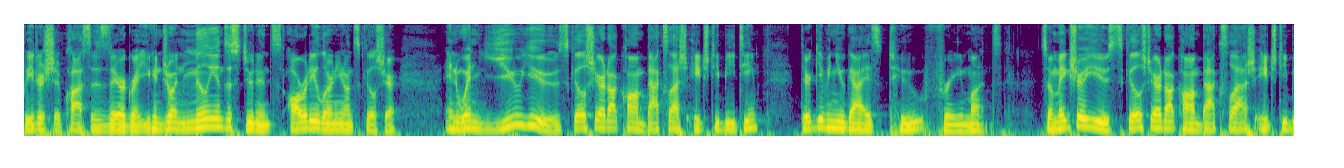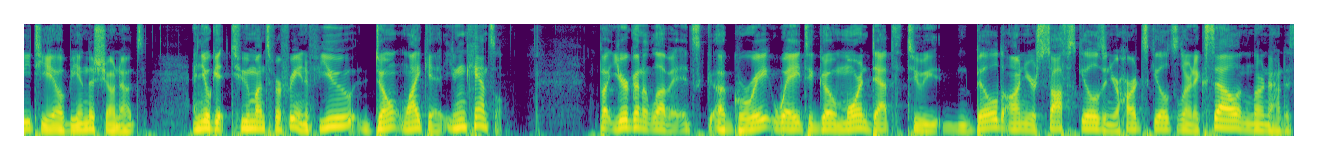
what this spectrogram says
leadership classes they are great you can join millions of students already learning on skillshare and when you use skillshare.com backslash htbt they're giving you guys two free months. So make sure you use Skillshare.com backslash HTBT. It'll be in the show notes, and you'll get two months for free. And if you don't like it, you can cancel. But you're going to love it. It's a great way to go more in depth to build on your soft skills and your hard skills, learn Excel and learn how to,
